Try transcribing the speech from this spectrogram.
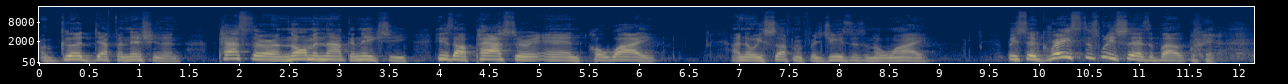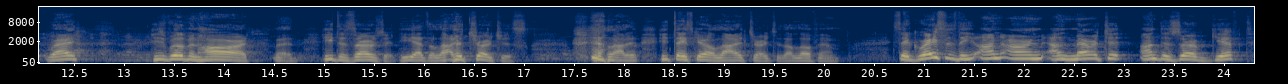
a good definition. And Pastor Norman Nakanishi, he's our pastor in Hawaii. I know he's suffering for Jesus in Hawaii. But he said, Grace, this is what he says about grace, right? He's living hard, but he deserves it. He has a lot of churches. a lot of, he takes care of a lot of churches. I love him. He said, Grace is the unearned, unmerited, undeserved gift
